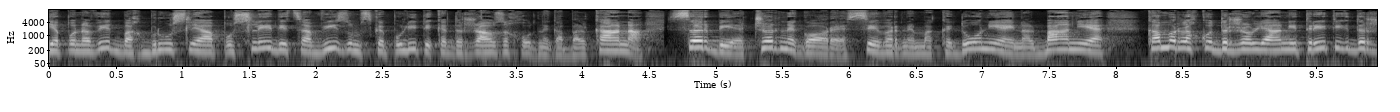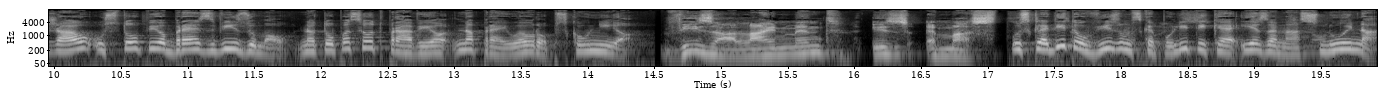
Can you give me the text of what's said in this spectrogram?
je po navedbah Bruslja posledica vizumske politike držav Zahodnega Balkana, Srbije, Črne Gore, Severne Makedonije in Albanije, kamor lahko državljani tretjih držav vstopijo brez vizumov, na to pa se odpravijo naprej v Evropsko unijo. Visa alignment Uskladitev vizumske politike je za nas nujna,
